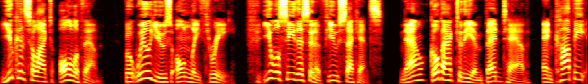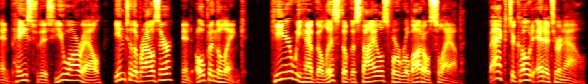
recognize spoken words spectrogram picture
You can select all of them, but we'll use only three. You will see this in a few seconds. Now, go back to the Embed tab and copy and paste this URL into the browser and open the link. Here we have the list of the styles for Roboto Slab. Back to Code Editor now.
